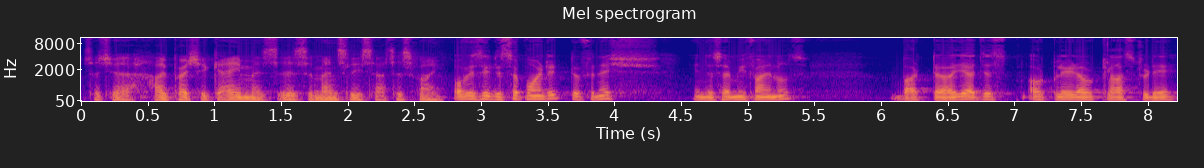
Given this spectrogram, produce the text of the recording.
such a high pressure game is, is immensely satisfying. Obviously disappointed to finish in the semi-finals, but uh, yeah, just outplayed, outclassed today.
